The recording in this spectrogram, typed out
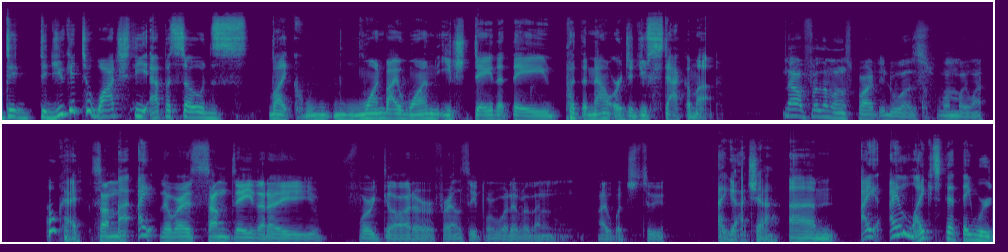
did did you get to watch the episodes like one by one each day that they put them out, or did you stack them up? No, for the most part, it was one by one. Okay, Some I- I- there was some day that I forgot or fell asleep or whatever. Then I watched two. I gotcha. Um, I I liked that they were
